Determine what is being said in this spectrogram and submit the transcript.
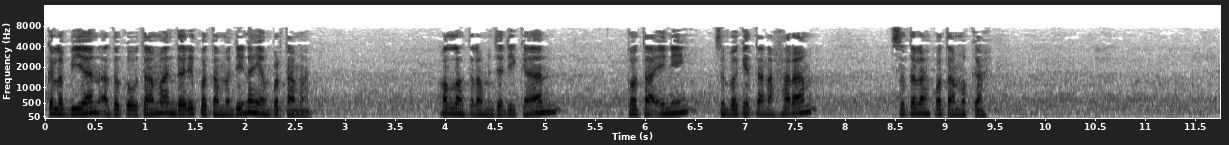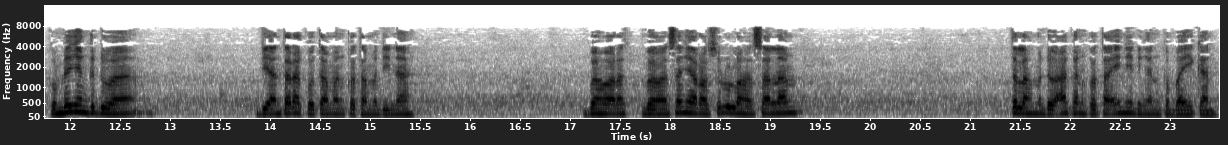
kelebihan atau keutamaan dari kota Madinah yang pertama. Allah telah menjadikan kota ini sebagai tanah haram setelah kota Mekah. Kemudian yang kedua, di antara keutamaan kota Madinah bahwa bahwasanya Rasulullah SAW telah mendoakan kota ini dengan kebaikan,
